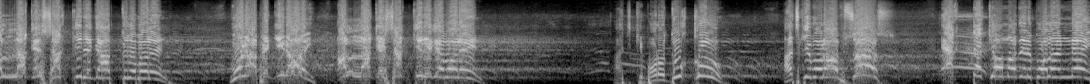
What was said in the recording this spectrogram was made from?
আল্লাহকে সাক্ষী রেখে হাত তুলে বলেন। মোনাফে কি নয়, আল্লাহকে সাক্ষী রেখে বলেন। আজকে বড় দুঃখ, আজকে বড় আফসোস। একটা কেউ আমাদের বলার নেই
